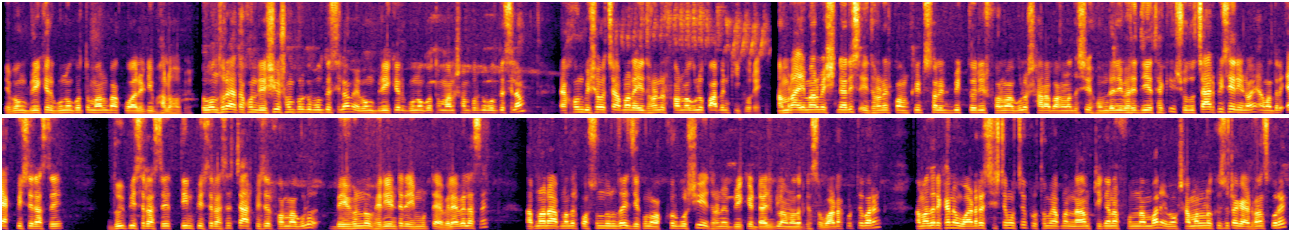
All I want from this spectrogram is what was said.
এবং ব্রিকের গুণগত মান বা কোয়ালিটি ভালো হবে। তো বন্ধুরা, এতক্ষণ রেশিও সম্পর্কে বলতেছিলাম এবং ব্রিকের গুণগত মান সম্পর্কে বলতেছিলাম। এখন বিষয় হচ্ছে আপনারা এই ধরনের ফর্মাগুলো পাবেন কি করে? আমরা এমআর মেশিনারিজ এই ধরনের কংক্রিট সলিড ব্রিক তৈরির ফর্মাগুলো সারা বাংলাদেশে হোম ডেলিভারি দিয়ে থাকি। শুধু চার পিসেরই নয়, আমাদের এক পিসের আছে, দুই পিসের আছে, তিন পিসের আছে, চার পিসের ফর্মাগুলো বিভিন্ন ভেরিয়েন্টের এই মুহূর্তে অ্যাভেলেবেল আছে। আপনারা আপনাদের পছন্দ অনুযায়ী যে কোনো অক্ষর বসিয়ে এই ধরনের ব্রিকের ডাইসগুলো আমাদের কাছে অর্ডার করতে পারেন। আমাদের এখানে ওয়ার্ডারের সিস্টেম হচ্ছে প্রথমে আপনার নাম, ঠিকানা ফোন নাম্বার এবং সামান্য কিছু টাকা অ্যাডভান্স করে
